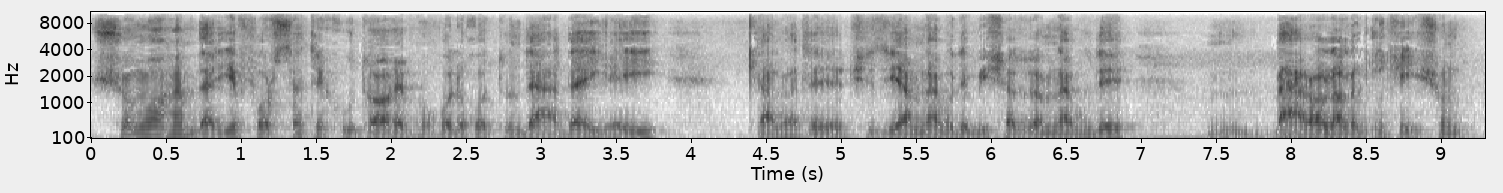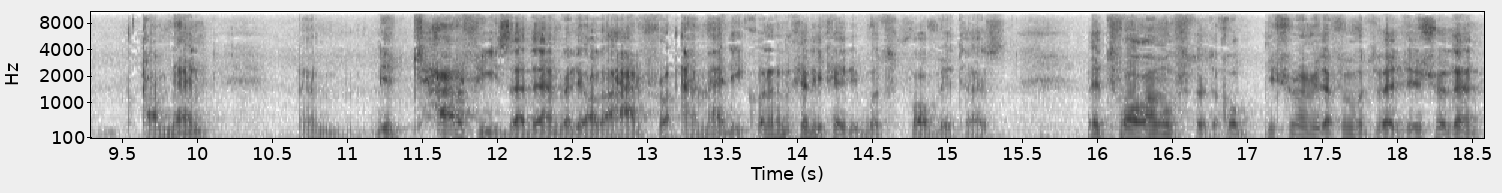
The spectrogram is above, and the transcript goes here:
شما هم در یه فرصت کوتاه به خودتون ده دقیقه که البته چیزی هم نبوده بیش از هم نبوده. به هر حال حالا اینکه ایشون قبلا یه حرفی زدن ولی حالا حرف رو عملی کنن خیلی خیلی متفاوت است. اتفاق هم افتاده. خب ایشون هم دفعه متوجه شدن.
